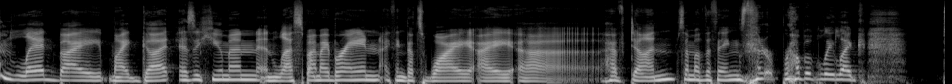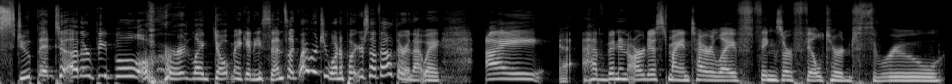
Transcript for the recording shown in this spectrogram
I'm led by my gut as a human and less by my brain. I think that's why I uh, have done some of the things that are probably like stupid to other people or like don't make any sense. Like, why would you want to put yourself out there in that way? I have been an artist my entire life. Things are filtered through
